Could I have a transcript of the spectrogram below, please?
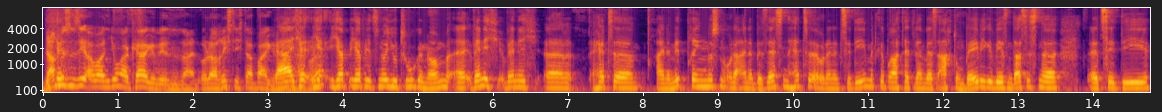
Da ich müssen Sie aber ein junger Kerl gewesen sein oder richtig dabei gewesen Ja, ich, sein, ich, ich habe ich hab jetzt nur U2 genommen. Äh, wenn ich, wenn ich äh, hätte eine mitbringen müssen oder eine besessen hätte oder eine CD mitgebracht hätte, dann wäre es Achtung Baby gewesen. Das ist eine äh, CD,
